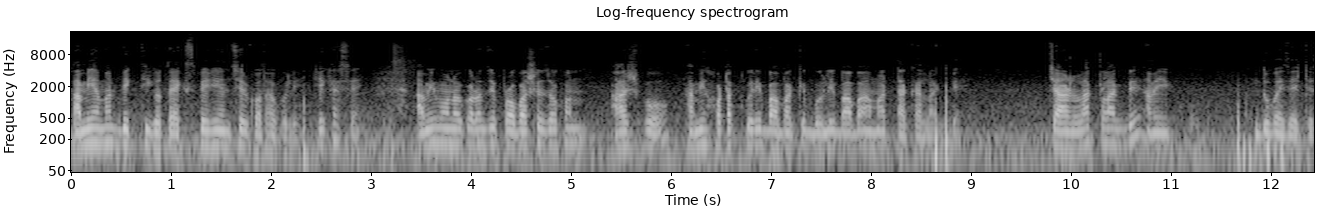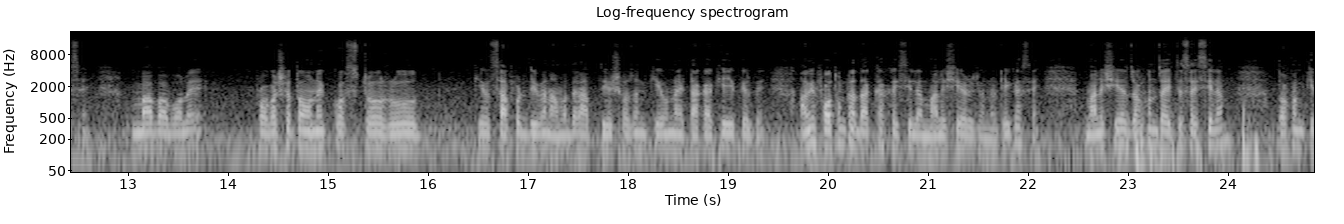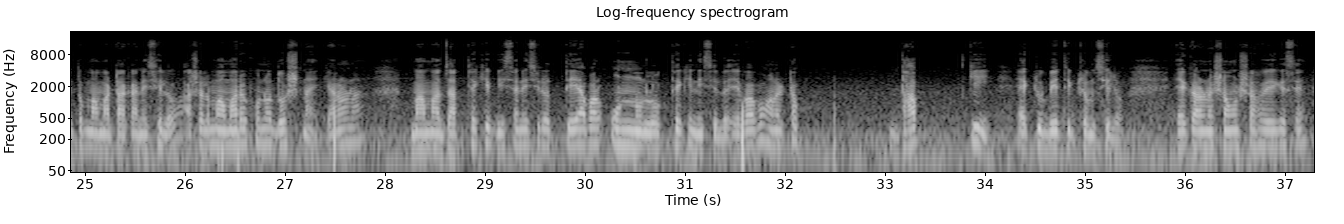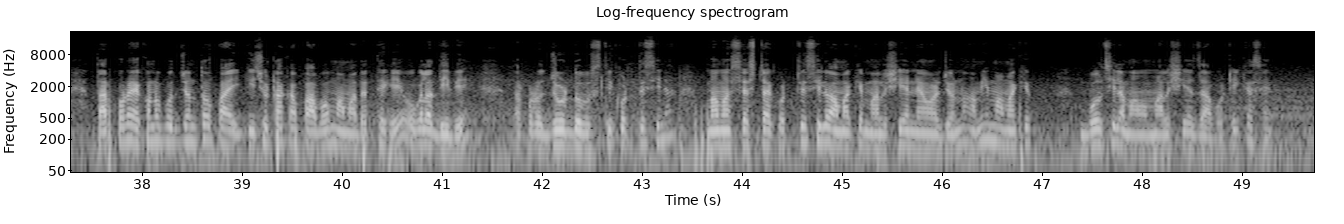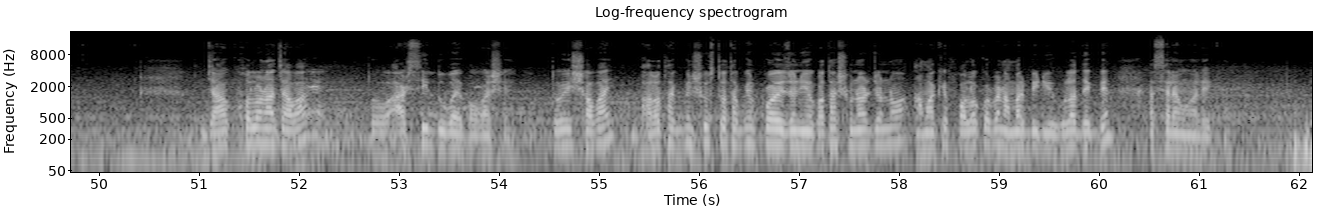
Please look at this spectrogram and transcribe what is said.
আমি আমার ব্যক্তিগত এক্সপেরিয়েন্সের কথা বলি, ঠিক আছে? আমি মনে করেন যে প্রবাসে যখন আসব, আমি হঠাৎ করে বাবাকে বলি, বাবা, আমার টাকা লাগবে। চার লাখ লাগবে, আমি দুবাই যাইতে চাই বাবা বলে, প্রবাসে তো অনেক কষ্ট, রোদ, কেউ সাপোর্ট দিবেন আমাদের আত্মীয় স্বজন কেউ নাই, টাকা খেয়ে ফেলবে। আমি প্রথমটা ধাক্কা খাইছিলাম মালয়েশিয়ার জন্য, ঠিক আছে? মালয়েশিয়া যখন যাইতে চাইছিলাম তখন কিন্তু মামা টাকা নিয়েছিল আসলে মামারও কোনো দোষ নাই, কেননা মামা যার থেকে বিছা নিয়েছিল তে আবার অন্য লোক থেকে নিছিল। এভাবে অনেকটা ধাপ কি একটু ব্যতিক্রম ছিল। এ কারণে সমস্যা হয়ে গেছে। তারপরে এখনও পর্যন্ত পাই, কিছু টাকা পাবো মামাদের থেকে, ওগুলা দিবে। তারপরে জোর দবস্তি করতেছি না। মামা চেষ্টা করতেছিল আমাকে মালয়েশিয়া নেওয়ার জন্য। আমি মামাকে বলছিলাম, মামা, মালয়েশিয়া যাব, ঠিক আছে? যা হোক না যাওয়া, তো আসছি দুবাই প্রবাসে। তো এই সবাই ভালো থাকবেন, সুস্থ থাকবেন। প্রয়োজনীয় কথা শোনার জন্য আমাকে ফলো করবেন, আমার ভিডিওগুলো দেখবেন। আসসালামু আলাইকুম।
